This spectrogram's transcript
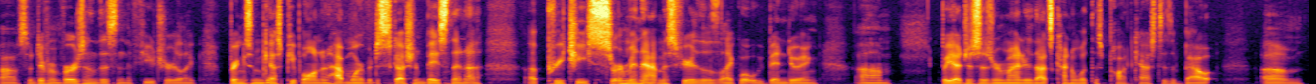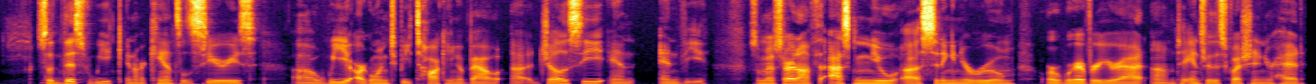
uh, some different versions of this in the future, like bring some guest people on and have more of a discussion based than a, a preachy sermon atmosphere that was like what we've been doing. Um, but yeah, just as a reminder, that's kind of what this podcast is about. Um, so this week in our canceled series, uh, we are going to be talking about uh, jealousy and envy. So I'm going to start off asking you, uh, sitting in your room or wherever you're at, um, to answer this question in your head.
